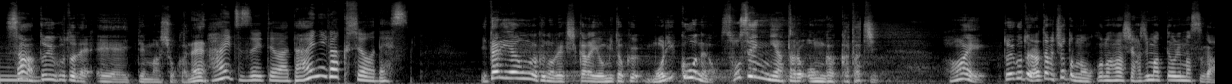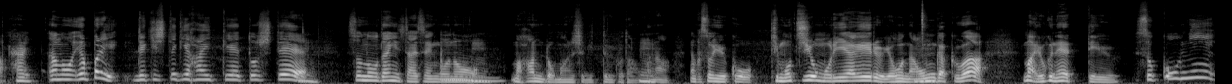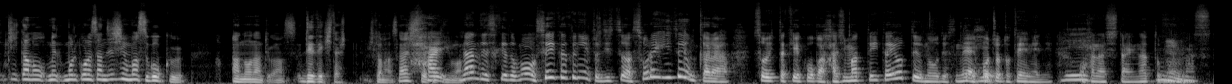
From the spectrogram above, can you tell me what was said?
さあということで、えー、行ってみましょうかね。はい続いては第二楽章です。イタリア音楽の歴史から読み解くモリコーネの祖先にあたる音楽家たち。はい、ということで改めてちょっともうこの話始まっておりますが、はい。あのやっぱり歴史的背景として、うん。その第二次大戦後の、うん。まあ、反ロマン主義ということなのかな,、うん。なんかそういうこう気持ちを盛り上げるような音楽は、まあよくねっていうそこにきあのめ森コネさん自身はすごくあのなんていうかな出てきた人なんですかね、はい。なんですけども正確に言うと実はそれ以前からそういった傾向が始まっていたよっていうのをですねもうちょっと丁寧にお話ししたいなと思います。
